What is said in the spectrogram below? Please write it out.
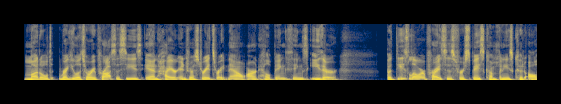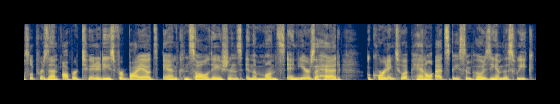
muddled regulatory processes and higher interest rates right now aren't helping things either. But these lower prices for space companies could also present opportunities for buyouts and consolidations in the months and years ahead, according to a panel at Space Symposium this week.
